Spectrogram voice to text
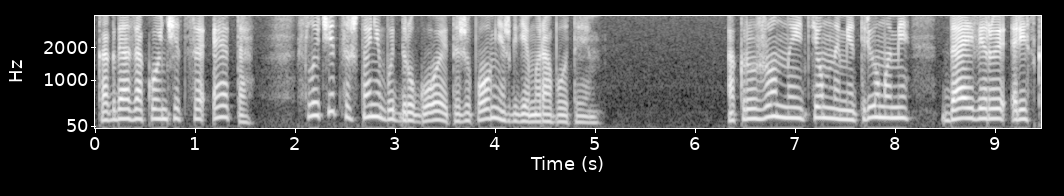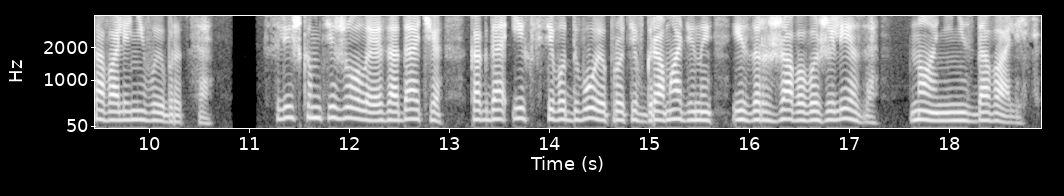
Когда закончится это, случится что-нибудь другое, ты же помнишь, где мы работаем. Окруженные темными трюмами, дайверы рисковали не выбраться. Слишком тяжелая задача, когда их всего двое против громадины из ржавого железа, но они не сдавались.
